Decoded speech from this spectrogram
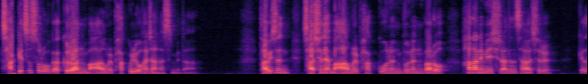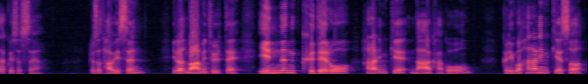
자기 스스로가 그러한 마음을 바꾸려고 하지 않았습니다. 다윗은 자신의 마음을 바꾸는 분은 바로 하나님이시라는 사실을 깨닫고 있었어요. 그래서 다윗은 이런 마음이 들 때 있는 그대로 하나님께 나아가고 그리고 하나님께서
